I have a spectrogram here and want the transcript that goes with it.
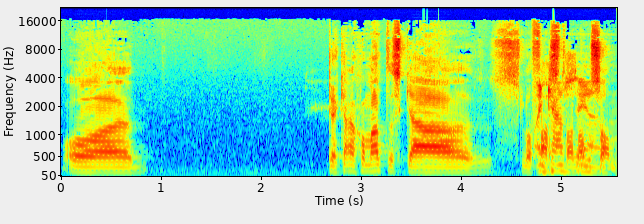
Och det kanske man inte ska slå Han fast kanske honom är- som.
